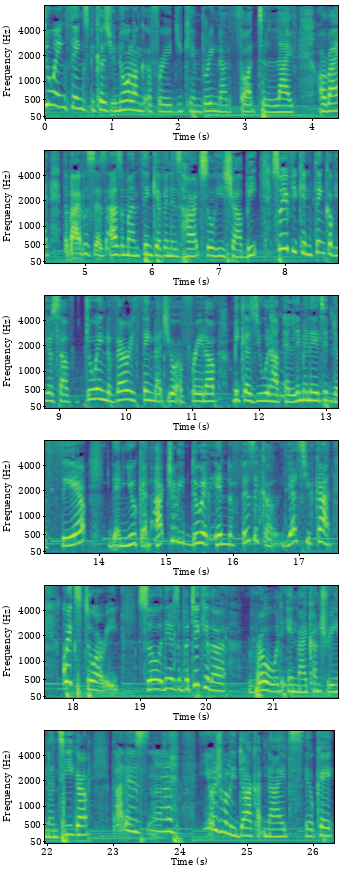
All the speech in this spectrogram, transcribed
doing things because you're no longer afraid, you can bring that thought to life. All right. The Bible says, as a man thinketh in his heart, so he shall be. So if you can think of yourself doing the very thing that you're afraid of because you would have eliminated the fear, then you can actually do it in the physical. Yes, you can. Quick story. So there's a particular road in my country in Antigua that is mm, usually dark at nights okay?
